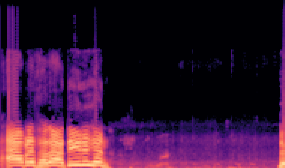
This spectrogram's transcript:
આ આપણે થરા હતી રહી છે ને.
